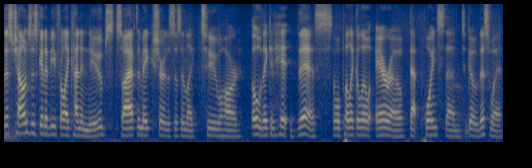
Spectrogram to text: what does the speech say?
This challenge is gonna be for like kind of noobs. So I have to make sure this isn't like too hard. Oh, they can hit this. And we'll put like a little arrow that points them to go this way.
